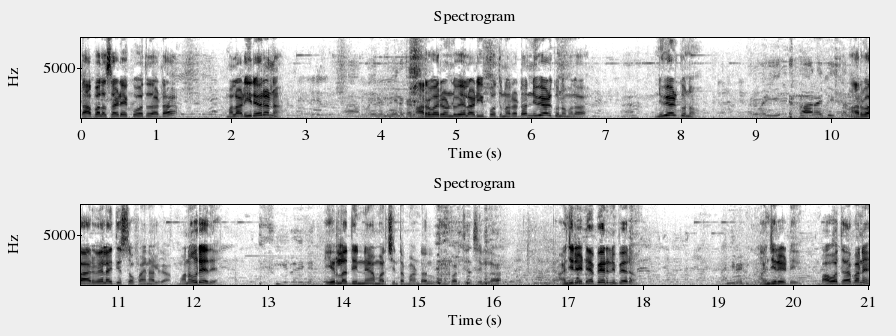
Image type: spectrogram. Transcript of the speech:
దాపాల సైడ్ ఎక్కువ అవుతుందట మళ్ళీ అడిగిరు ఎవరన్నా? అరవై రెండు వేలు అడిగిపోతున్నారట. నువ్వే ఆడుకున్నావు మళ్ళా? నువ్వే ఆడుకున్నావు? అరవై ఆరు వేలు అయితే ఇస్తావు ఫైనల్గా. మన ఊరేది ఈర్ల దీన్నే అమర్చింత మండల్ వనపర్తి జిల్లా. అంజిరెడ్డి ఏ పేరు నీ పేరు? అంజిరెడ్డి. అంజిరెడ్డి బాగోతుందా పని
